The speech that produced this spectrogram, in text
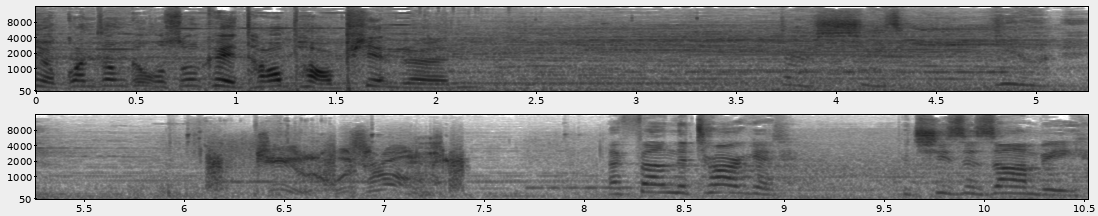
有观众跟我说可以逃跑骗人。Oh shit! You. Jill, what's wrong? I found the target, but she's a zombie.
